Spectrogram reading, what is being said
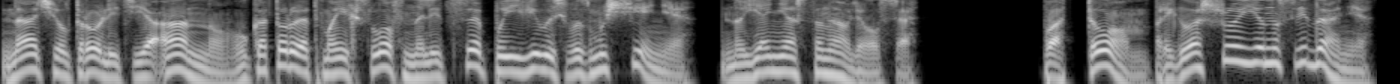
Начал троллить я Анну, у которой от моих слов на лице появилось возмущение, но я не останавливался. Потом приглашу ее на свидание.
